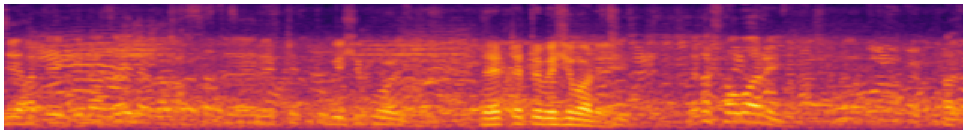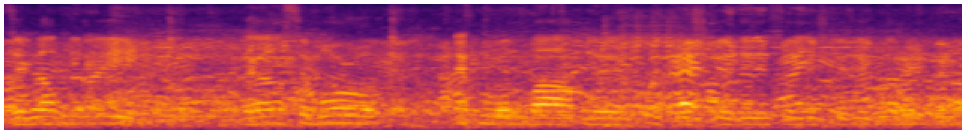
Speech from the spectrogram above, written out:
যে হাটে কেনা যায় দেখা যাচ্ছে যে রেটটা একটু বেশি পড়ে রেটটা একটু বেশি পড়ে। এটা সবারই। আর যেগুলো আপনার ওই দেখা যাচ্ছে বড় এক মন বা আপনার পঁয়ত্রিশ কেজি চল্লিশ কেজি এগুলো রেটগুলো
